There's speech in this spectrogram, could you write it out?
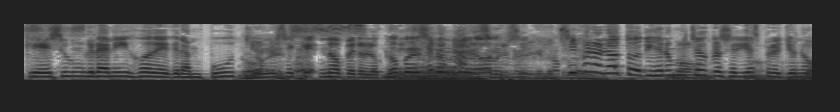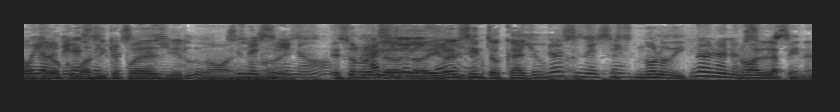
Que es un gran hijo de gran put, yo No, no sé qué. No, pero lo que No, pero dijeron no a puede Lord, decir, sí. lo Sí, pero no, todos dijeron muchas groserías, pero yo no, No, voy a volver a ¿cómo hacer así que puede decirlo? No, eso no merced, es. ¿no? Eso no Así lo, lo dijo el cinto callo. No, su merced. No lo dije. No, no, no. No vale la pena.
